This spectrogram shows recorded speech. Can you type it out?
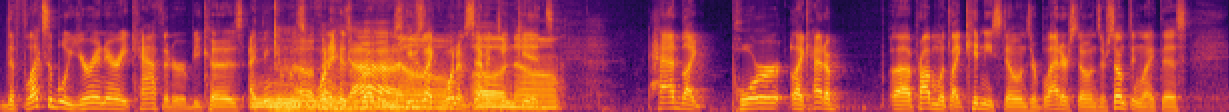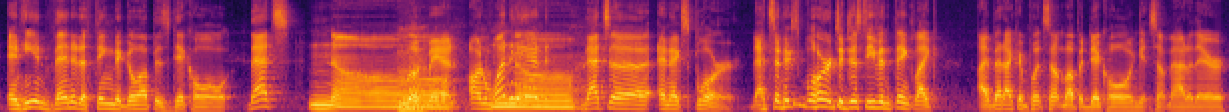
the flexible urinary catheter because I think it was Oh, one of his God. brothers. He was like one of seventeen Oh, kids. no. Had like poor like had a uh, problem with like kidney stones or bladder stones or something like this, and he invented a thing to go up his dick hole. That's No. Look, man. On one No. hand, that's a an explorer. That's an explorer to just even think like, I bet I can put something up a dick hole and get something out of there,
